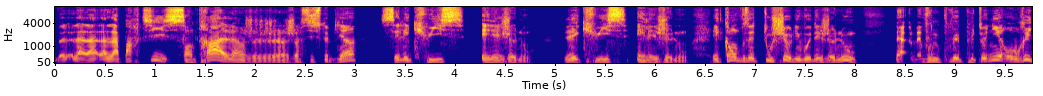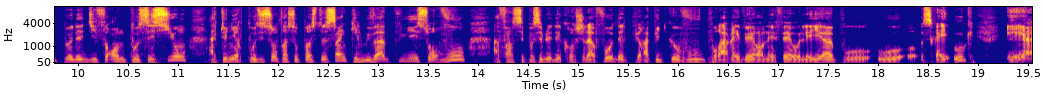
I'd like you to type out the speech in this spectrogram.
la, la, la partie centrale, hein, j'insiste bien, c'est les cuisses et les genoux. Les cuisses et les genoux. Et quand vous êtes touché au niveau des genoux, ben, vous ne pouvez plus tenir au rythme des différentes possessions, à tenir position face au poste 5 qui lui va appuyer sur vous, afin c'est possible de décrocher la faute, d'être plus rapide que vous pour arriver en effet au lay-up ou, ou au skyhook. Et euh,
